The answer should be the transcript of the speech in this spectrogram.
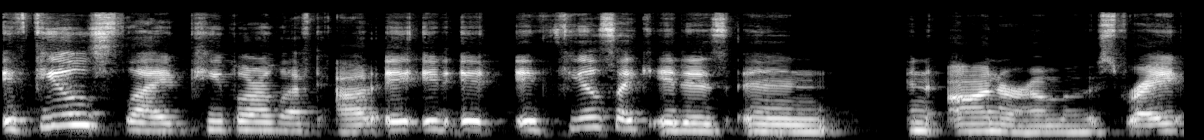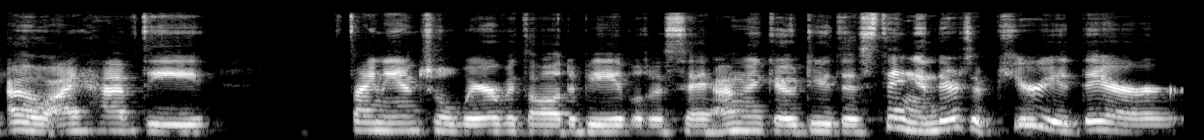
it feels like people are left out. It, it it it feels like it is an an honor almost, right? Oh, I have the financial wherewithal to be able to say I'm going to go do this thing, and there's a period there,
